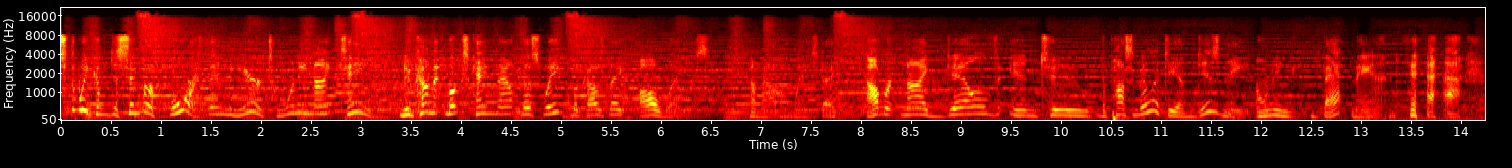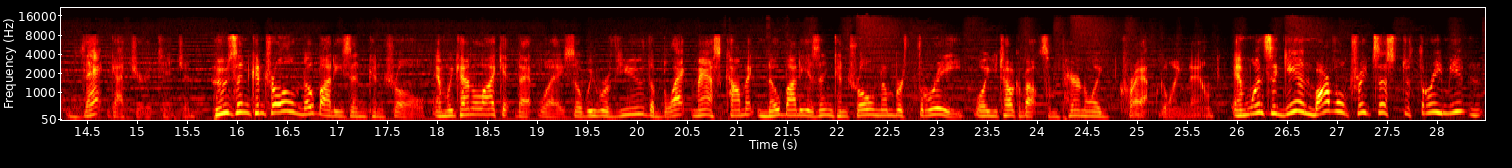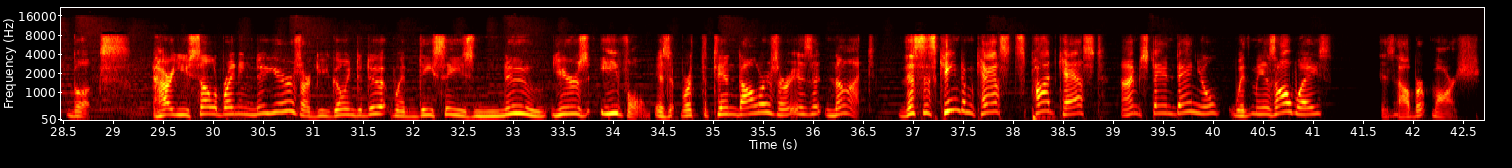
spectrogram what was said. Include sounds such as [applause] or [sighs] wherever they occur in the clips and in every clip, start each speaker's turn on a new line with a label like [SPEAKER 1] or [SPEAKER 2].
[SPEAKER 1] It's the week of December 4th in the year 2019. New comic books came out this week because they always come out on Wednesday. Albert and I delve into the possibility of Disney owning Batman. [laughs] that got your attention. Who's in control? Nobody's in control. And we kind of like it that way. So we review the Black Mask comic, Nobody is in Control, number three. Well, you talk about some paranoid crap going down. And once again, Marvel treats us to three mutant books. How are you celebrating New Year's? Are you going to do it with DC's New Year's Evil? Is it worth the $10 or is it not? This is Kingdom Cast's podcast. I'm Stan Daniel. With me, as always, is Albert Marsh.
